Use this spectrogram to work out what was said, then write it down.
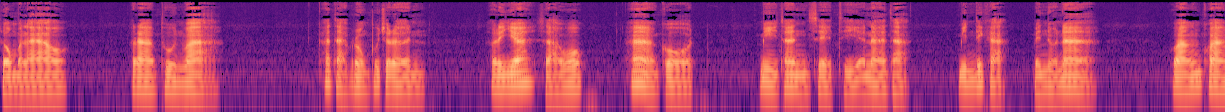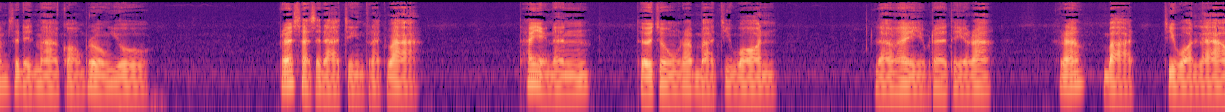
ส่งมาแล้ว กราบทูลว่า ข้าแต่พระองค์ผู้เจริญ อริยสาวกห้าโกดมีท่านเศรษฐีอนาถบินทิกะเป็นหัวหน้า หวังความเสด็จมาของพระองค์อยู่ พระศาสดาจึงตรัสว่า ถ้าอย่างนั้น เธอจงรับบาตรจีวร แล้วให้พระเถระรับบาตรจีวรแล้ว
